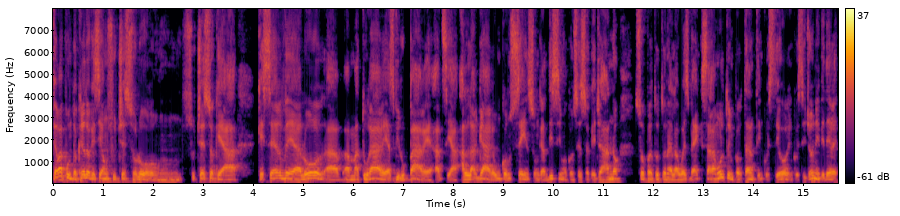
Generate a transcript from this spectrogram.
però appunto credo che sia un successo loro, un successo che, ha, che serve a loro a, a, maturare, a sviluppare, anzi a allargare un consenso, un grandissimo consenso che già hanno, soprattutto nella West Bank. Sarà molto importante in queste ore, in questi giorni, vedere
